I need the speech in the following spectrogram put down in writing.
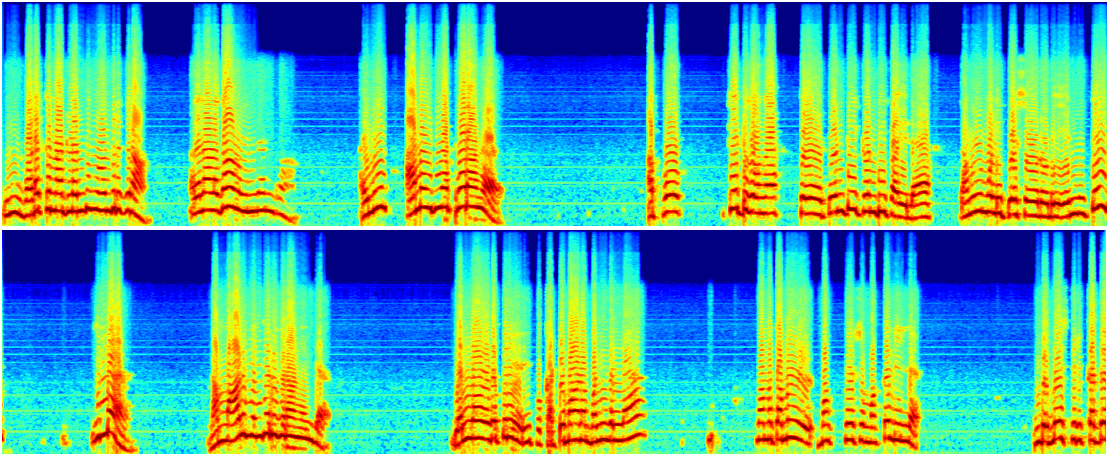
இங்க வடக்கு நாட்டுல இருந்து இங்க வந்திருக்கிறான். அதனாலதான் அவன் இல்லைன்றான். ஐ மீன் அமைதியா போறாங்க. அப்போ கேட்டுக்கோங்க. டுவெண்ட்டி டுவெண்ட்டி ஃபைவ்ல தமிழ் மொழி பேசுவோருடைய எண்ணிக்கை இல்ல. நம்ம ஆளுங்க எங்க இருக்கிறாங்க இங்க? எல்லா இடத்துலயும் இப்போ கட்டுமான பணிகள்ல நம்ம தமிழ் மக்- பேசும் மக்கள் இல்ல. இந்த மேஸ்திரி கட்டுற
